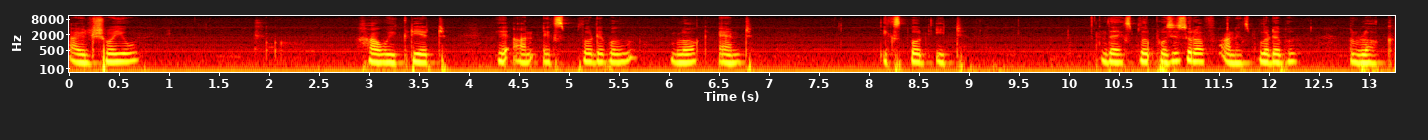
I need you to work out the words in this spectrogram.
I will show you how we create a unexplodable block and explode it. The explode procedure of unexplodable block.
